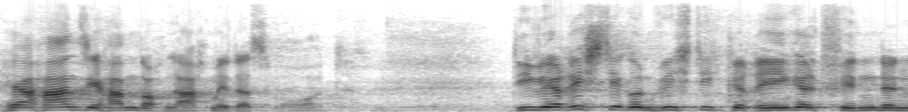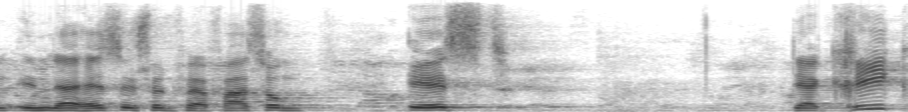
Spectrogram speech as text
Herr Hahn, Sie haben doch nach mir das Wort die wir richtig und wichtig geregelt finden in der Hessischen Verfassung, ist, der Krieg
